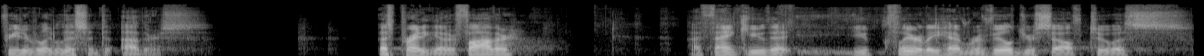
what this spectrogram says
for you to really listen to others? Let's pray together. Father, I thank you that you clearly have revealed yourself to us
